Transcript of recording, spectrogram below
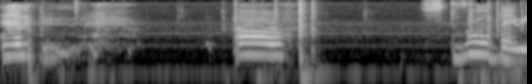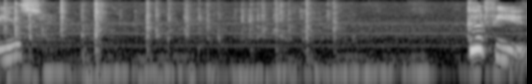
um uh strawberries good for you.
